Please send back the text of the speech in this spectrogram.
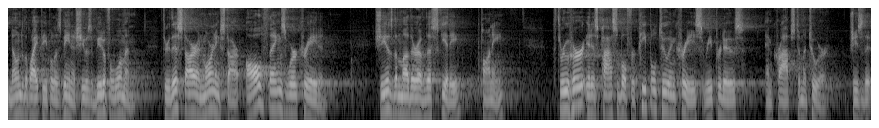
known to the white people as Venus. She was a beautiful woman. Through this star and morning star, all things were created. She is the mother of the Skidi, Pawnee. Through her, it is possible for people to increase, reproduce, and crops to mature. She's the,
